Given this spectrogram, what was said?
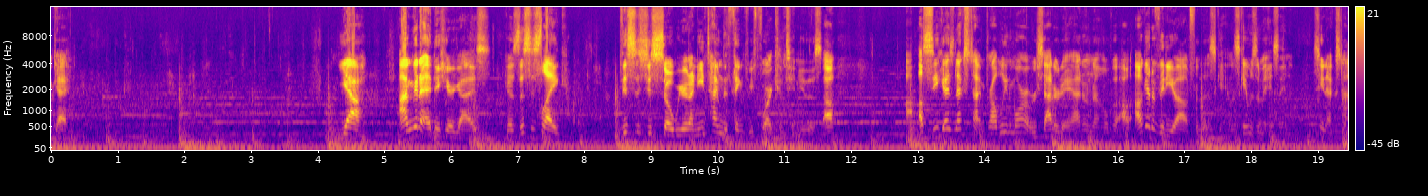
Okay. Yeah, I'm gonna end it here, guys. Because this is like this is just so weird. I need time to think before I continue this. Uh, I'll see you guys next time, probably tomorrow or Saturday. I don't know, but I'll, I'll get a video out for this game. This game is amazing. See you next time.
